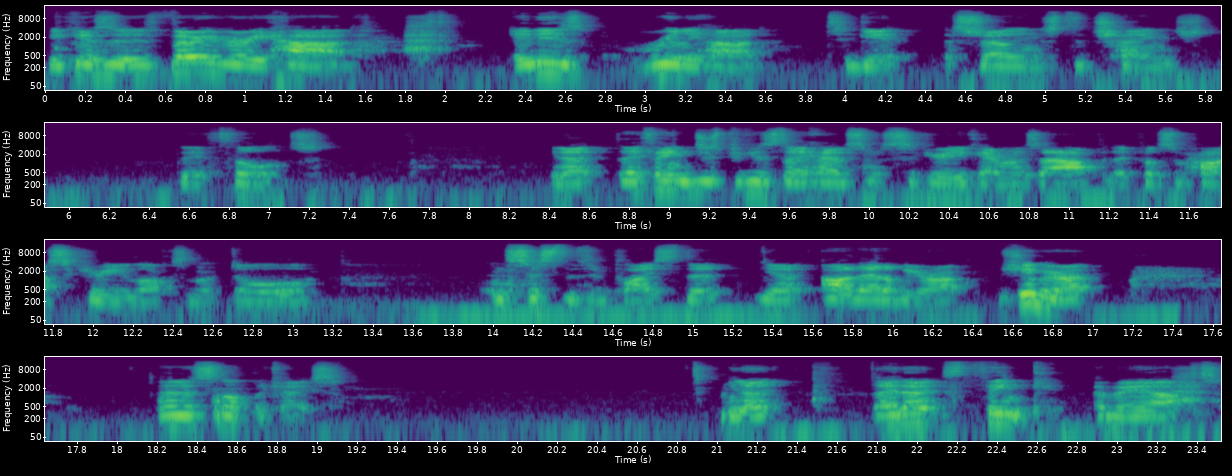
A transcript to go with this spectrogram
Because it is very, very hard. It is really hard to get Australians to change their thoughts. You know, they think just because they have some security cameras up and they put some high security locks on the door and systems in place that, you know, oh, that'll be right. She'll be right. And it's not the case. You know, they don't think about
